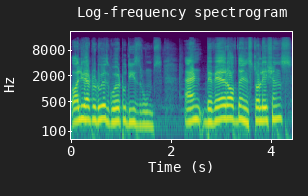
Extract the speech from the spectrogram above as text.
all you have to do is go to these rooms. And beware of the installations.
